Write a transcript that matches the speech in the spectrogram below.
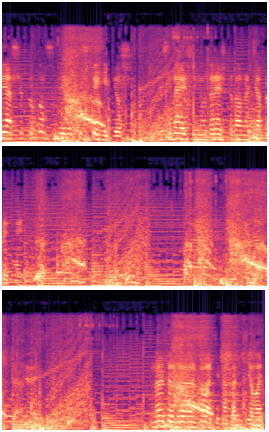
твоя ошибка в том, что ты его пушкой не бьешь. Наседаешь и не ударяешь, когда он на тебя прыгает. Но это же желательно так делать.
